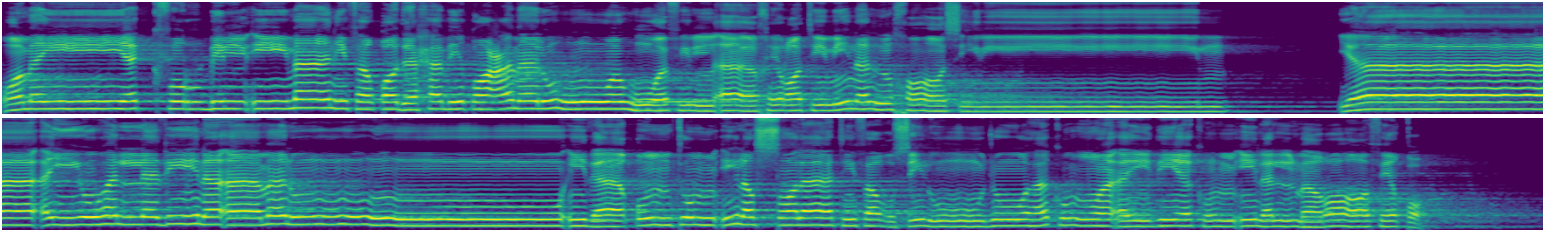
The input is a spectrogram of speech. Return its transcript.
ومن يكفر بالإيمان فقد حبط عمله وهو في الآخرة من الخاسرين. يا أيها الذين آمنوا إذا قمتم إلى الصلاة فاغسلوا وجوهكم وأيديكم إلى المرافق.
